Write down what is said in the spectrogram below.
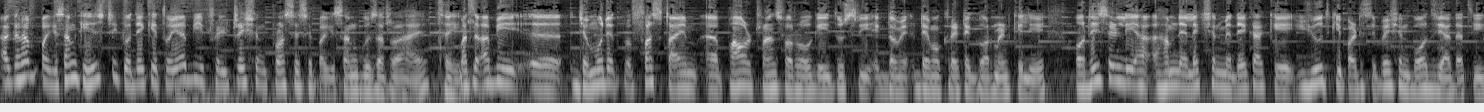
اگر ہم پاکستان کی ہسٹری کو دیکھیں تو یہ ابھی فلٹریشن پروسیس سے پاکستان گزر رہا ہے۔ مطلب ابھی جمہوریت فرسٹ ٹائم پاور ٹرانسفر ہو گئی دوسری ایک ڈیموکریٹک گورنمنٹ کے لیے۔ اور ریسنٹلی ہم نے الیکشن میں دیکھا کہ یوتھ کی پارٹیسپیشن بہت زیادہ تھی۔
